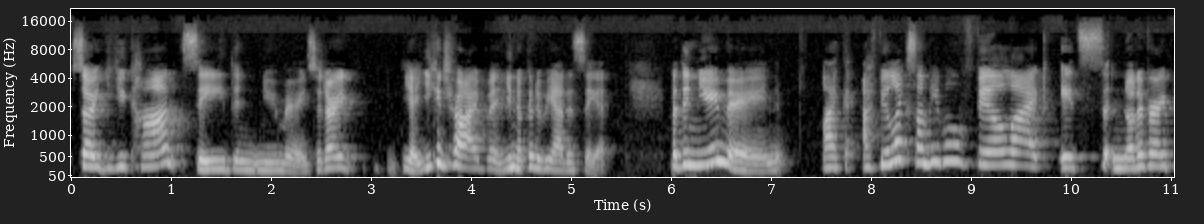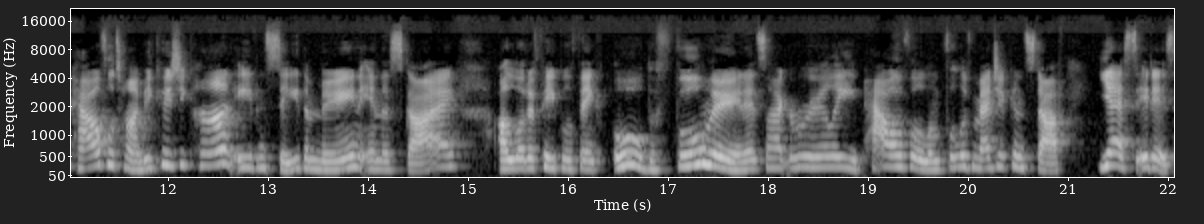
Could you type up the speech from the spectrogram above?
So you can't see the new moon. So don't, yeah, you can try, but you're not going to be able to see it. But the new moon, like, I feel like some people feel like it's not a very powerful time because you can't even see the moon in the sky a lot of people think, oh, the full moon, it's like really powerful and full of magic and stuff. Yes, it is.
